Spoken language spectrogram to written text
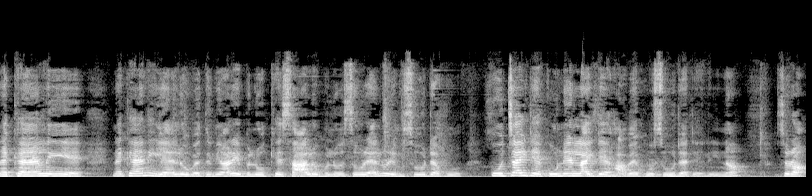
နှကန်းလေးရယ်နှကန်းนี่လဲအဲ့လိုပဲသူများတွေဘလို့ခစ်စားလို့ဘလို့စိုးတယ်အဲ့လိုတွေမစိုးတတ်ဘူးကိုကြိုက်တယ်ကိုနဲ့လိုက်တဲ့ဟာပဲကိုစိုးတတ်တယ်လीနော်ဆိုတော့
